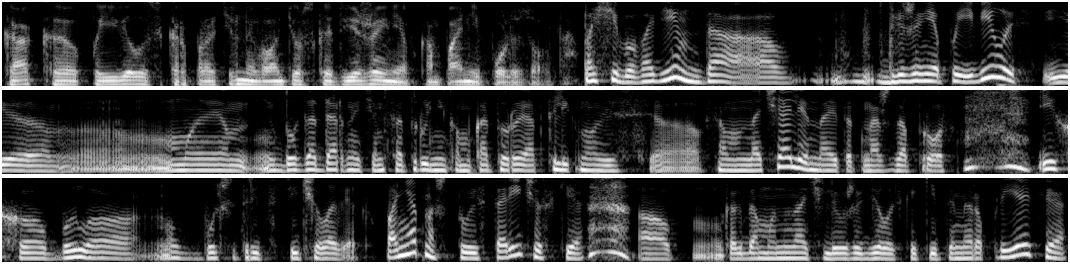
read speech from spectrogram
как э, появилось корпоративное волонтерское движение в компании «Поле золота». Спасибо, Вадим. Да, движение появилось, и э, мы благодарны тем сотрудникам, которые откликнулись э, в самом начале на этот наш запрос. Их было ну, больше 30 человек. Понятно, что исторически, когда мы начали уже делать какие-то мероприятия,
